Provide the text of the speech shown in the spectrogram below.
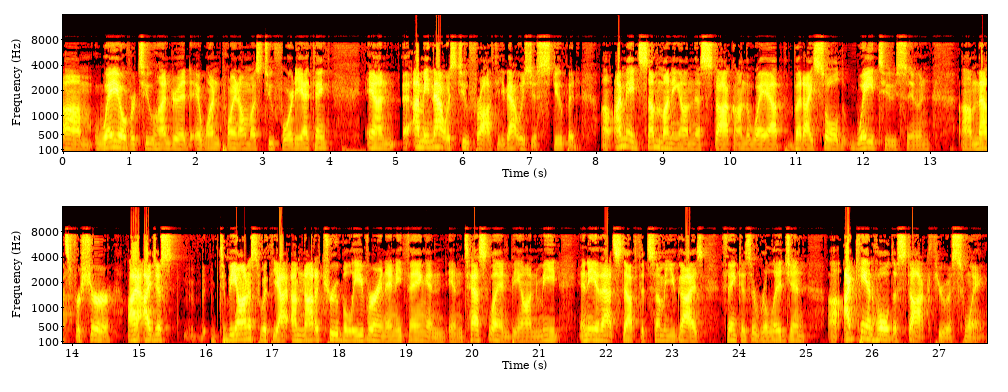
um, way over 200 at one point, almost 240, I think. And I mean, that was too frothy. That was just stupid. Uh, I made some money on this stock on the way up, but I sold way too soon. Um, that's for sure. I, I, just, to be honest with you, I, am not a true believer in anything and in Tesla and Beyond Meat, any of that stuff that some of you guys think is a religion. Uh, I can't hold a stock through a swing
